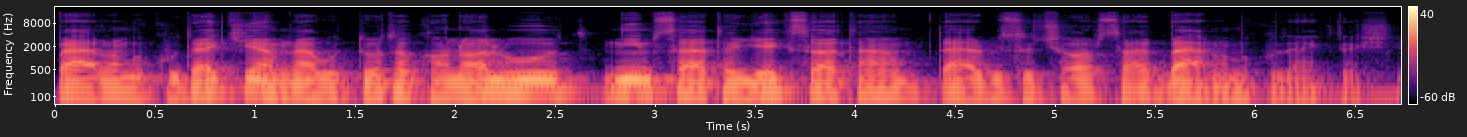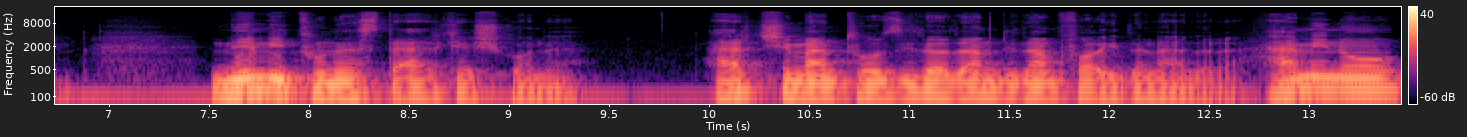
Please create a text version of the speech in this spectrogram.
برنامه کودکی هم نبود دو تا کانال بود. نیم ساعت تا یک ساعت هم در 24 ساعت برنامه کودک داشتیم. نمی‌تونست درکش کنه. هرچی من توضیح دادم دیدم فایده نداره. همینو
